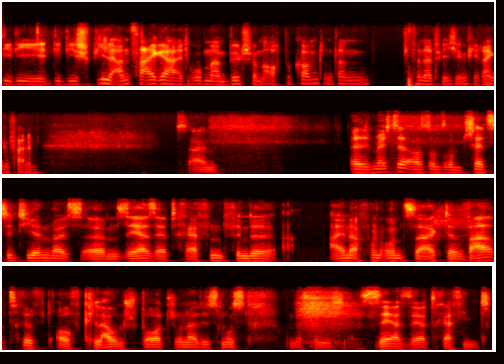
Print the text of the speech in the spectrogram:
die, die, die, die Spielanzeige halt oben am Bildschirm auch bekommt und dann ist er natürlich irgendwie reingefallen. Sein. Also ich möchte aus unserem Chat zitieren, weil es ähm, sehr, sehr treffend finde. Einer von uns sagte, Wahr trifft auf Clownsportjournalismus. Und das finde ich sehr, sehr treffend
